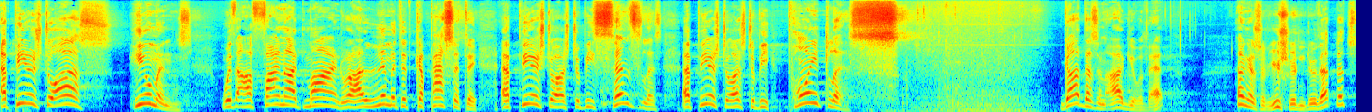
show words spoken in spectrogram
appears to us, humans, with our finite mind, with our limited capacity, appears to us to be senseless, appears to us to be pointless. God doesn't argue with that. I'm going to say, you shouldn't do that. That's,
